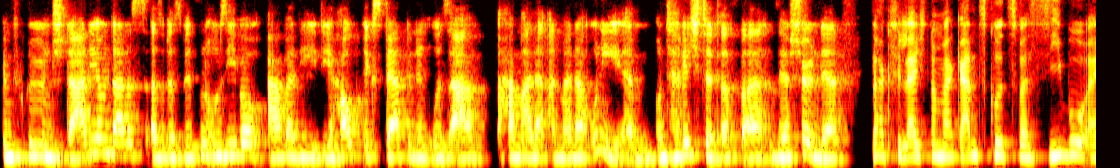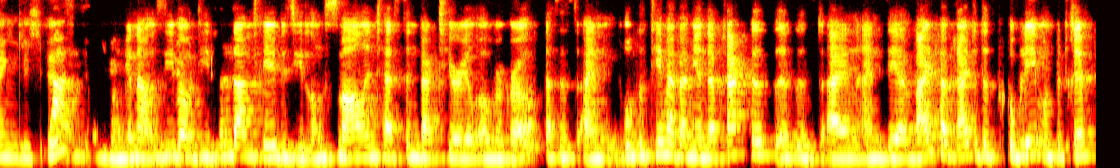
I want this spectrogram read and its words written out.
im frühen Stadium da, das, also das Wissen um SIBO, aber die, die Hauptexperten in den USA haben alle an meiner Uni ähm, unterrichtet. Das war sehr schön. Der Sag vielleicht noch mal ganz kurz, was SIBO eigentlich ist. Ja, genau. SIBO, die Dünndarmfehlbesiedlung, Small Intestine Bacterial Overgrowth. Das ist ein großes Thema bei mir in der Praxis. Es ist ein, ein sehr weit verbreitetes Problem und betrifft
